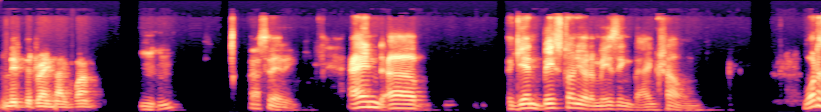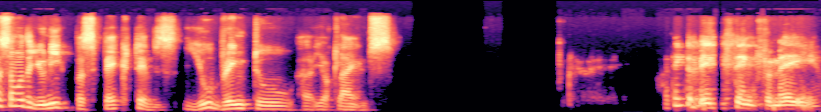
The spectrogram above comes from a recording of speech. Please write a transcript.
live the dream they want. Mm-hmm. Fascinating. And uh, again, based on your amazing background, what are some of the unique perspectives you bring to uh, your clients? I think the big thing for me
